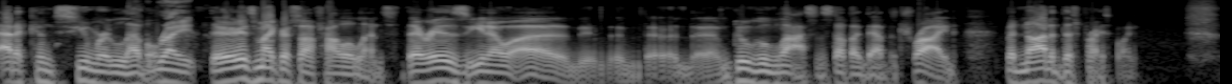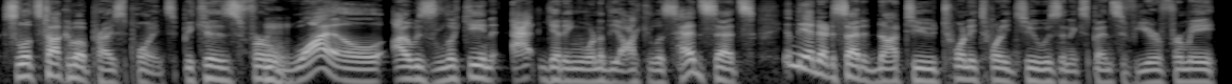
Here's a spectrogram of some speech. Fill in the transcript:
at a consumer level. Right. There is Microsoft HoloLens. There is, you know, uh, Google Glass and stuff like that that tried, but not at this price point. So let's talk about price points because for mm. a hmm. while I was looking at getting one of the Oculus headsets. In the end, I decided not to. 2022 was an expensive year for me.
